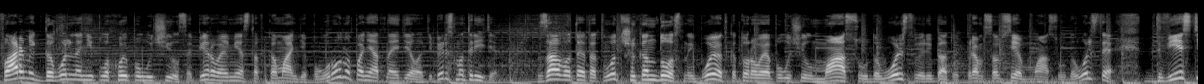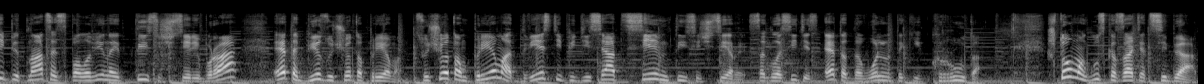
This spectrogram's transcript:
Фармик довольно неплохой получился. Первое место в команде по урону, понятное дело. Теперь смотрите. За вот этот вот шикандосный бой, от которого я получил массу удовольствия, ребят, вот прям совсем массу удовольствия. 215 с половиной тысяч серебра, это без учета према. С учетом према 257 тысяч серы. Согласитесь, это довольно-таки круто. Что могу сказать от себя?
